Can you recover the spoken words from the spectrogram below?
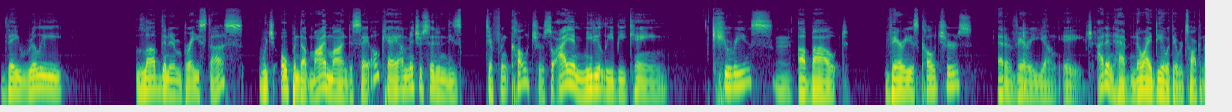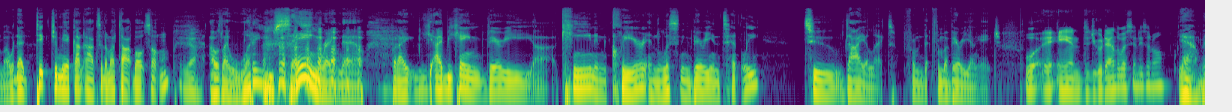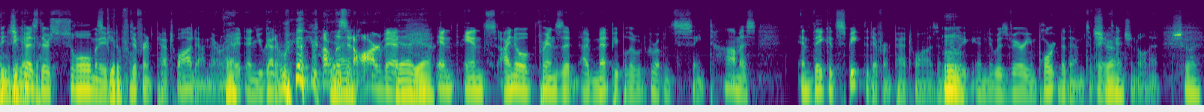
they really loved and embraced us, which opened up my mind to say, okay, I'm interested in these different cultures. So I immediately became curious mm. about various cultures at a very young age. I didn't have no idea what they were talking about. With that thick Jamaican accent, I talk about something. Yeah. I was like, "What are you saying right now?" But I, I became very uh, keen and clear and listening very intently to dialect from the, from a very young age. Well, and did you go down to the West Indies at all? Yeah, because there's so many different patois down there, right? And you got to really you got to listen hard, man. Yeah, yeah. And and I know friends that I've met people that grew up in St. Thomas, and they could speak the different patois, and really, and it was very important to them to pay Mm. Sure. attention to all that. Sure.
